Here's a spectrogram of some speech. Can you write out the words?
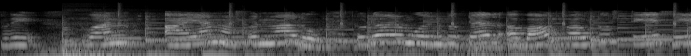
everyone. I am Ashwin Malu. Today I am going to tell about how to stay safe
